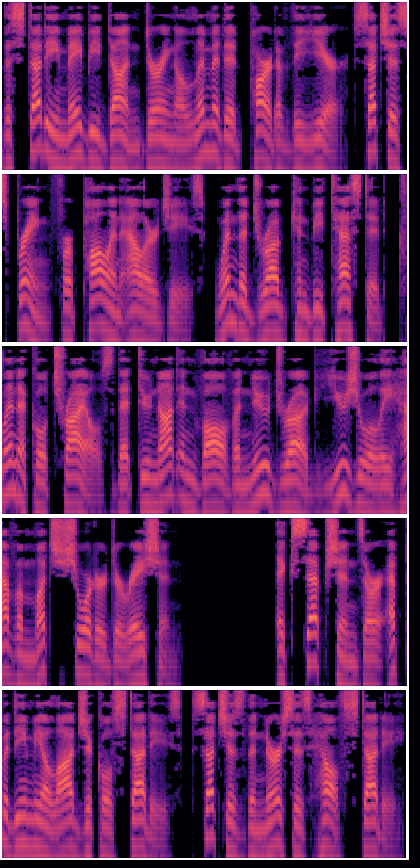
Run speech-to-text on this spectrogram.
the study may be done during a limited part of the year, such as spring for pollen allergies, when the drug can be tested. Clinical trials trials that do not involve a new drug usually have a much shorter duration. Exceptions are epidemiological studies, such as the Nurses' Health Study.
